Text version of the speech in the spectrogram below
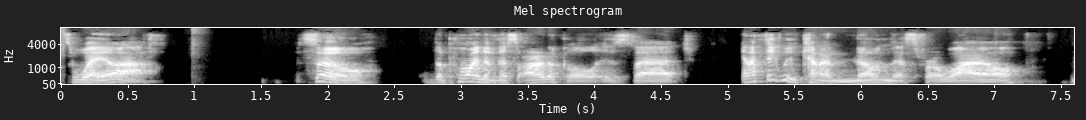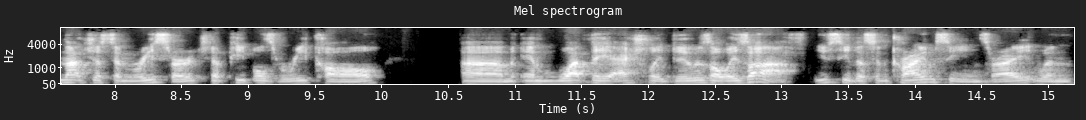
it's way off. So, the point of this article is that and I think we've kind of known this for a while, not just in research, that people's recall um, and what they actually do is always off. You see this in crime scenes, right? When,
